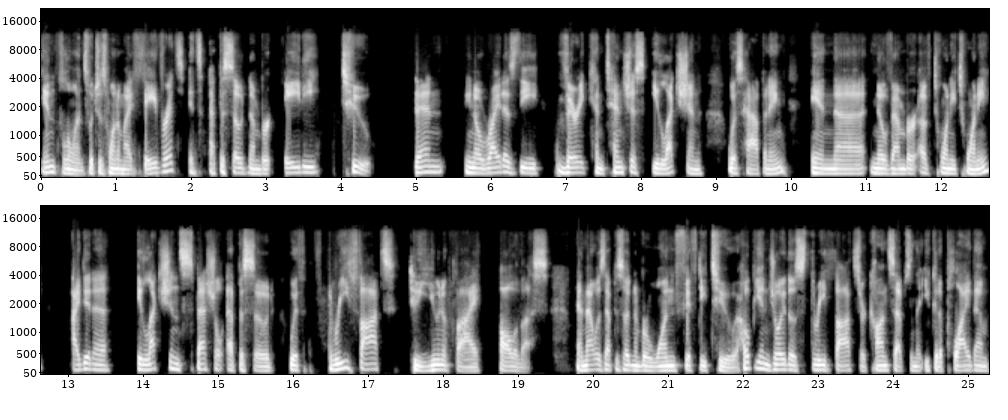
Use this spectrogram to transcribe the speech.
Influence, which is one of my favorites. It's episode number 82. Then, you know, right as the very contentious election was happening in uh, November of 2020, I did a election special episode with three thoughts to unify all of us. And that was episode number 152. I hope you enjoy those three thoughts or concepts and that you could apply them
